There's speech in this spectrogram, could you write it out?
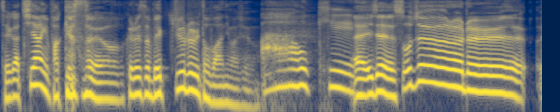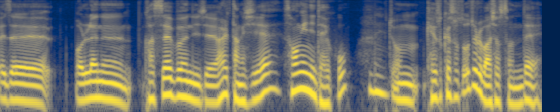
제가 취향이 바뀌었어요. 그래서 맥주를 더 많이 마셔요. 아, 오케이. 네, 이제 소주를 이제 원래는 갓세븐 이제 할 당시에 성인이 되고 네. 좀 계속해서 소주를 마셨었는데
